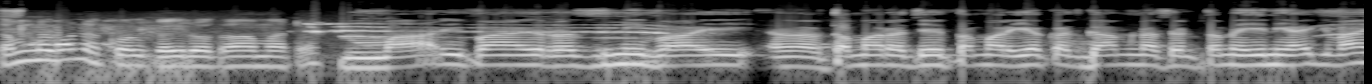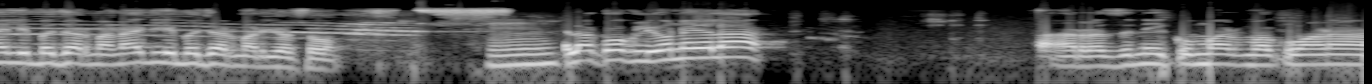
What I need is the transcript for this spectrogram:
તમને કોને કોલ કર્યો તો આ માટે? મારી પાસે રજનીભાઈ તમારા જે તમારા એક જ ગામના છે ને તમે એની આગી વાયલી બજારમાં નાગલી બજારમાં રહ્યો છો. એલા કોક લ્યો ને એલા. આ રજની કુમાર મકવાણા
